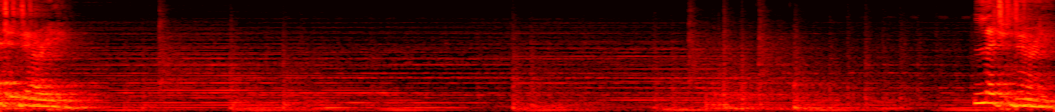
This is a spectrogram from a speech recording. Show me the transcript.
Legendary. Legendary.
